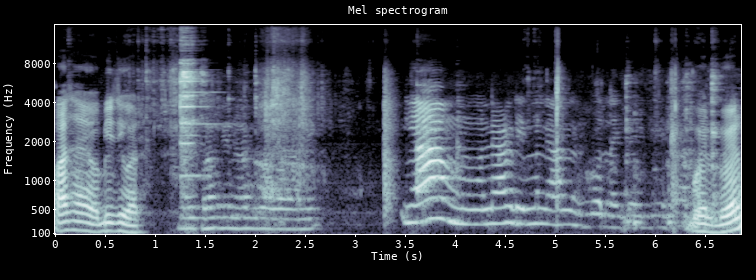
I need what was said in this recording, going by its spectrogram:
પાછા આવ્યો બીજી વાર. યા મને આગળ મને આગળ બોલાઈ જાય બોલ બોલ.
